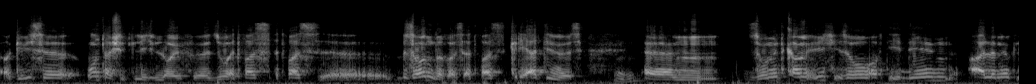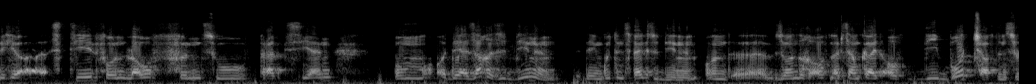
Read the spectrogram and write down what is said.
äh, gewisse unterschiedliche Läufe, so etwas, etwas Besonderes, etwas Kreatives. Mhm. Ähm, somit kam ich so auf die Ideen, alle möglichen Stil von Laufen zu praktizieren, um der Sache zu dienen, den guten Zweck zu dienen und äh, besondere Aufmerksamkeit auf die Botschaften zu,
